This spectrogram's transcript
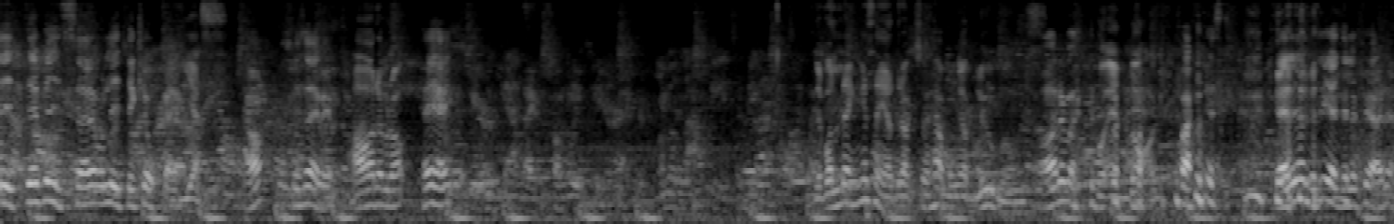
lite visare och lite klokare. Yes. Ja, så säger vi. Ja, det är bra. Hej, hej. Det var länge sedan jag drack så här många Blue Moons Ja, det var... på en dag. Faktiskt. Är det den tredje eller fjärde?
